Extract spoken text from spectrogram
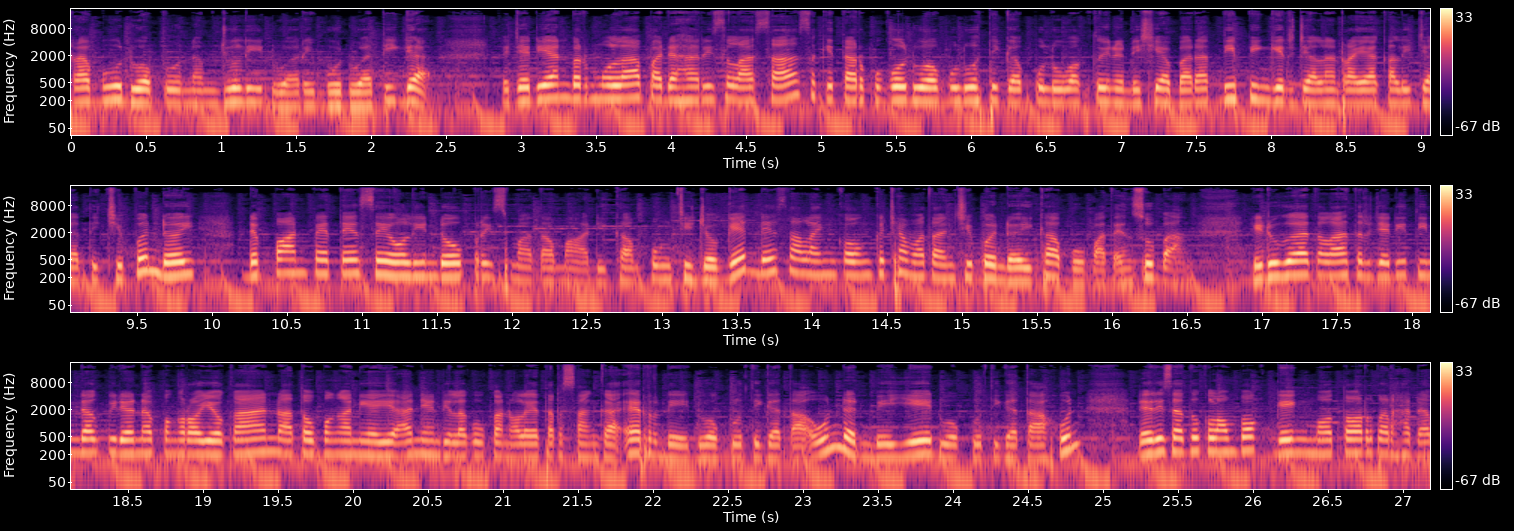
Rabu 26 Juli 2023. Kejadian bermula pada hari Selasa sekitar pukul 20.30 waktu Indonesia Barat di pinggir Jalan Raya Kalijati Jati Cipendei, depan PT Seolindo Prismatama di Kampung Cijoget, Desa Lengkong, Kecamatan Cipendei, Kabupaten Subang. Diduga telah terjadi tindak pidana pengeroyokan atau penganiayaan yang dilakukan oleh tersangka RD 23 tahun dan BY 23 tahun dari satu kelompok geng motor terhadap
